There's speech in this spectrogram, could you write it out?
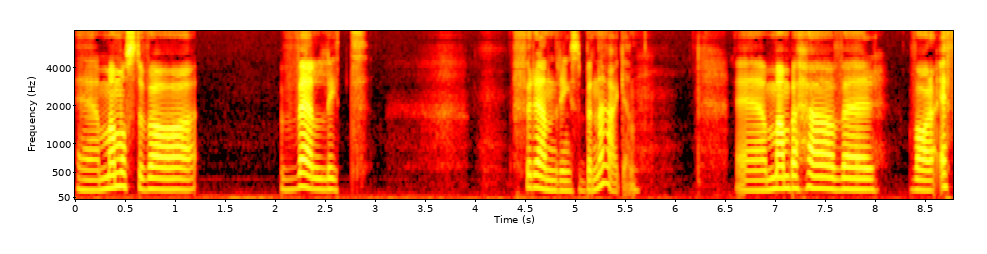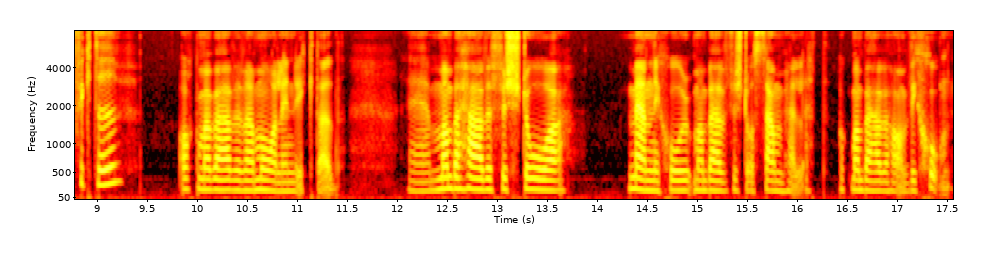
Eh, man måste vara väldigt förändringsbenägen. Eh, man behöver vara effektiv och man behöver vara målinriktad. Eh, man behöver förstå människor, man behöver förstå samhället och man behöver ha en vision.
